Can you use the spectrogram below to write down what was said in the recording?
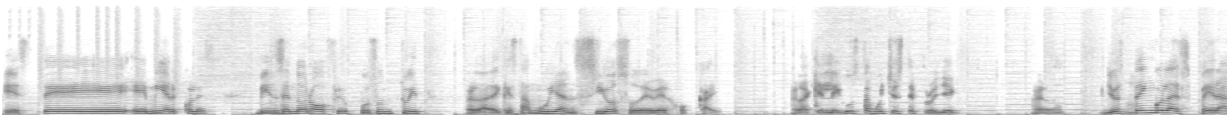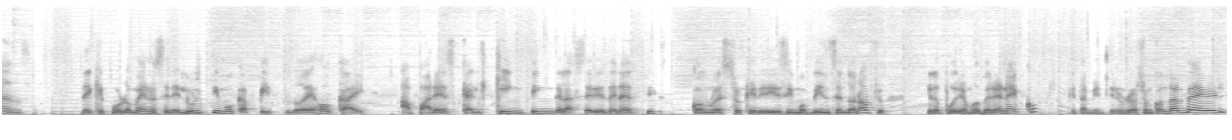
este eh, miércoles, Vincent Donofrio puso un tweet, ¿verdad? De que está muy ansioso de ver Hawkeye, ¿verdad? Que le gusta mucho este proyecto, ¿verdad? Yo tengo la esperanza de que por lo menos en el último capítulo de Hawkeye aparezca el Kingpin de las series de Netflix con nuestro queridísimo Vincent Donofrio, que lo podríamos ver en Echo, que también tiene relación con Daredevil,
